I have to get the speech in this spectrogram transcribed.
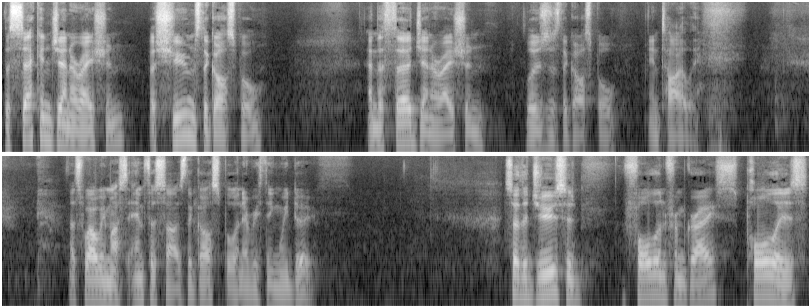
the second generation assumes the gospel, and the third generation loses the gospel entirely. That's why we must emphasize the gospel in everything we do. So the Jews had fallen from grace. Paul is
